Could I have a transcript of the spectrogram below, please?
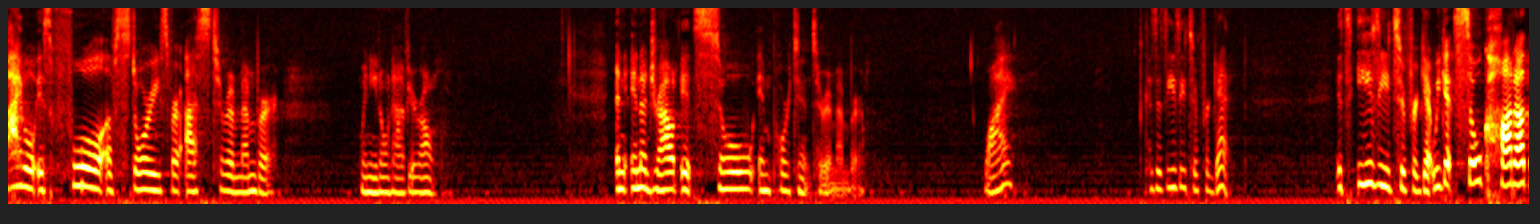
Bible is full of stories for us to remember when you don't have your own. And in a drought, it's so important to remember. Why? Because it's easy to forget. It's easy to forget. We get so caught up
